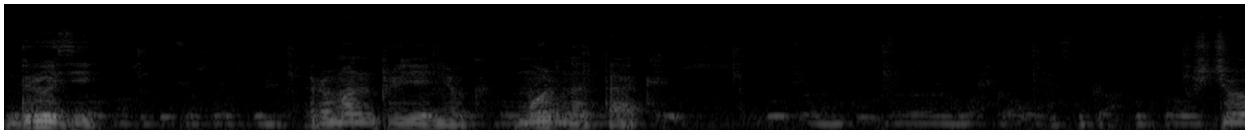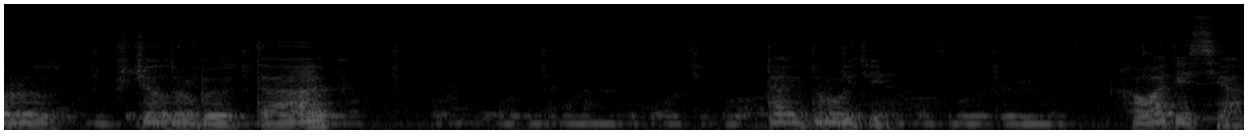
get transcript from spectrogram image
Друзі, Роман Придянюк, можна так? Що, роз... що зробив так? Так, друзі. Ховатися.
